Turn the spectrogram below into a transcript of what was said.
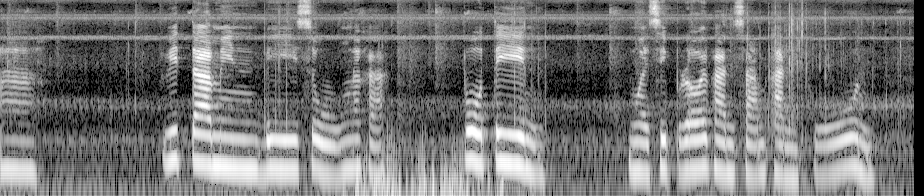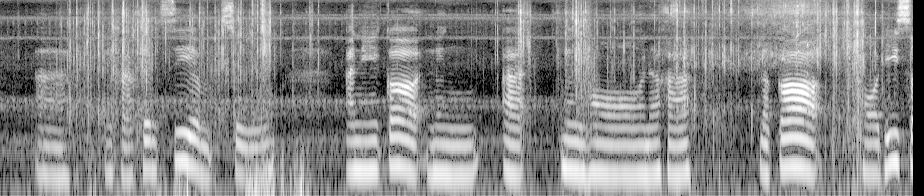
อ่าวิตามิน B สูงนะคะ โปรตีน หน่วยสิบร้อยพันสามพันคูณอ่านี่ค่ะแคลเซียมสูง อันนี้ก็หนึ่งอะหนึ่งหอนะคะ แล้วก็หอที่ส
